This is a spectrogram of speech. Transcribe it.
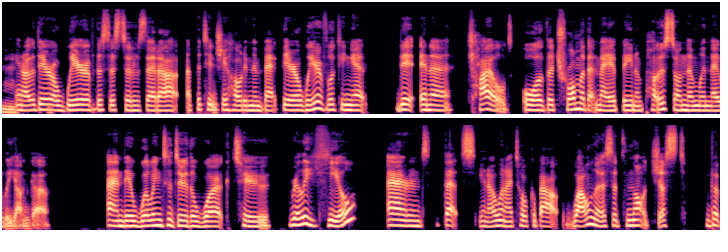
Mm. You know, they're aware of the systems that are, are potentially holding them back. They're aware of looking at their inner child or the trauma that may have been imposed on them when they were younger. And they're willing to do the work to really heal. And that's, you know, when I talk about wellness, it's not just the,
